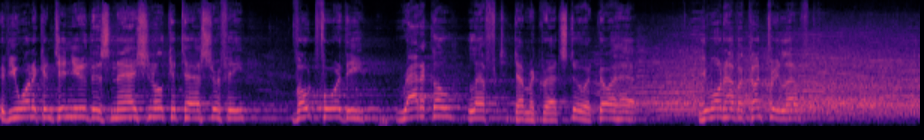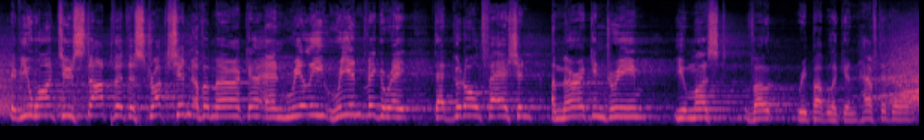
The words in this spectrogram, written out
If you want to continue this national catastrophe, vote for the radical left Democrats. Do it. Go ahead you won't have a country left. If you want to stop the destruction of America and really reinvigorate that good old fashioned American dream, you must vote Republican. Have to do it.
